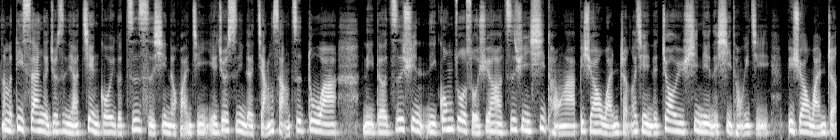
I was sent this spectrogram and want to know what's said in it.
那么第三个就是你要建构一个支持性的环境，也就是你的奖赏制度啊、你的资讯、你工作所需要的资讯系统啊，必须要完整，而且你的教育训练的系统以及须要完整，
